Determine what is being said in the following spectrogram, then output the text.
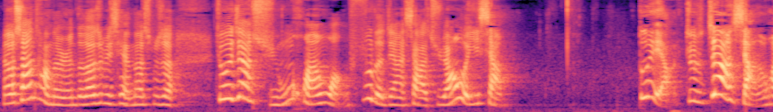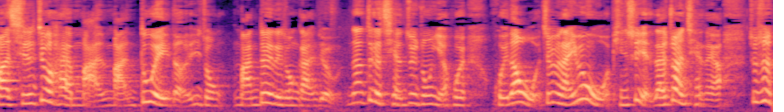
然后商场的人得到这笔钱呢，是不是就会这样循环往复的这样下去？然后我一想，对呀，就是这样想的话，其实就还蛮蛮对的一种蛮对的一种感觉。那这个钱最终也会回到我这边来，因为我平时也在赚钱的呀，就是。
